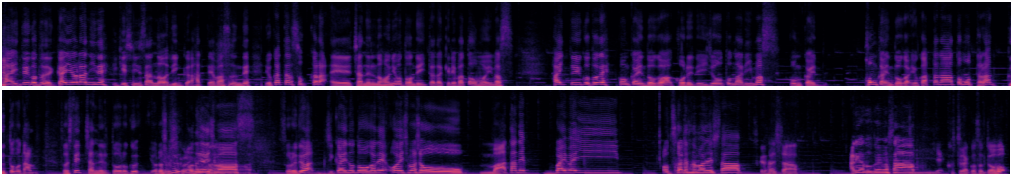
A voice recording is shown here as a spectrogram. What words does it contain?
い。はい、ということで概要欄にね池新さんのリンク貼ってますんでよかったらそこから、えーチャンネルの方にも飛んでいただければと思います。はいということで今回の動画はこれで以上となります。今回今回の動画良かったなと思ったらグッドボタン。そしてチャンネル登録よろしくお願いします。それでは次回の動画でお会いしましょう。またね。バイバイ。お疲れ様でした。お疲れ様でした。ありがとうございました。いいえ、こちらこそどうも。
